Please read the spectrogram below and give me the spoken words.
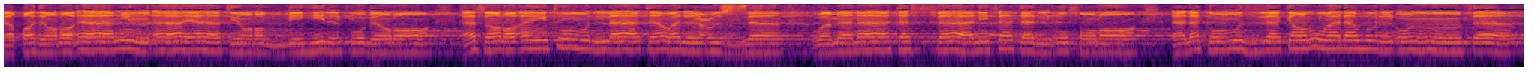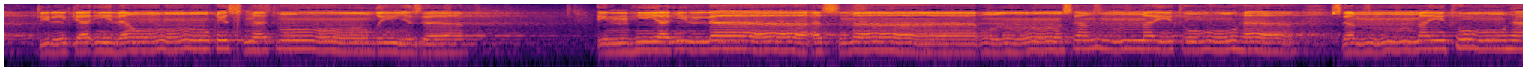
لقد رأى من آيات ربه الكبرى. أفرأيتم اللات والعزى ومناة الثالثة الأخرى؟ ألكم الذكر وله الأنثى. تلك إذا قسمة ضيزى. إن هي إلا أسماء سميتموها. سميتموها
